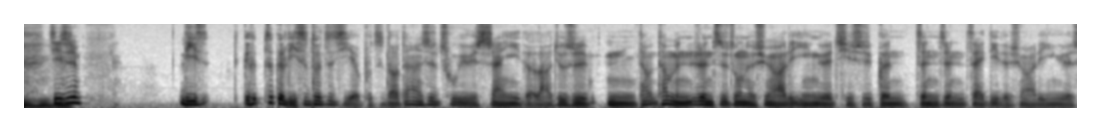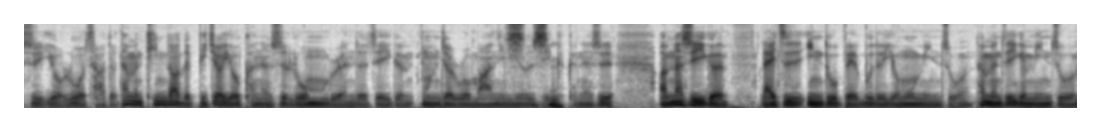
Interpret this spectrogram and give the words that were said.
其实李斯这个李斯特自己也不知道，当然是出于善意的啦。就是嗯，他他们认知中的匈牙利音乐，其实跟真正在地的匈牙利音乐是有落差的。他们听到的比较有可能是罗姆人的这个，我们叫 Romani music，是可能是啊、嗯，那是一个来自印度北部的游牧民族。他们这一个民族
